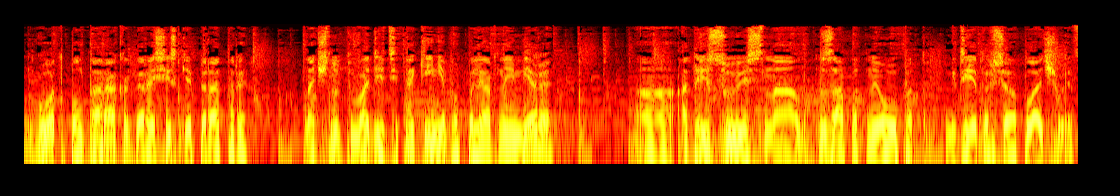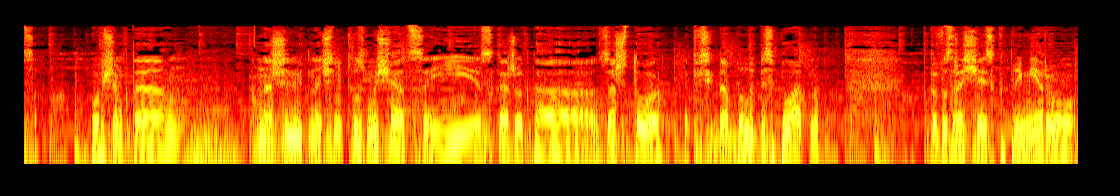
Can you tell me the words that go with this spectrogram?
год-полтора, когда российские операторы начнут вводить и такие непопулярные меры, э, адресуясь на западный опыт, где это все оплачивается, в общем-то, наши люди начнут возмущаться и скажут, а за что? Это всегда было бесплатным. То возвращаясь к примеру,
